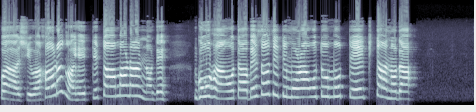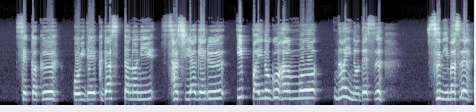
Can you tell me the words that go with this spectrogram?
わしは腹が減ってたまらんので、ご飯を食べさせてもらおうと思って来たのだ。せっかくおいでくだすったのに差し上げる一杯のご飯もないのです。すみません。いや、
